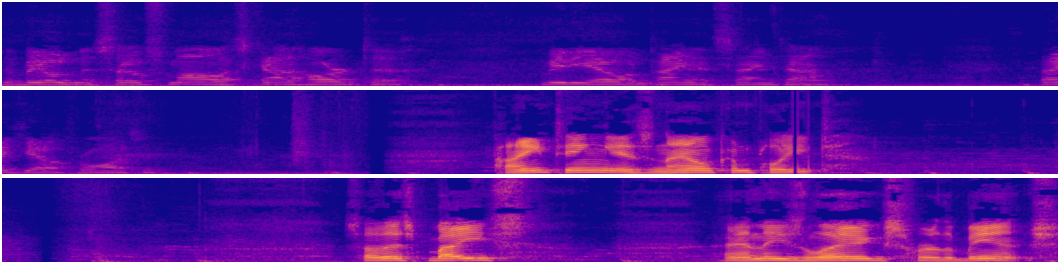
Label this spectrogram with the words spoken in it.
The building is so small, it's kind of hard to video and paint at the same time. Thank y'all for watching. Painting is now complete. So this base and these legs for the bench,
